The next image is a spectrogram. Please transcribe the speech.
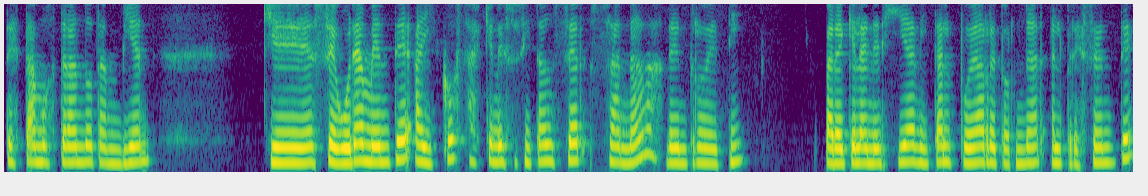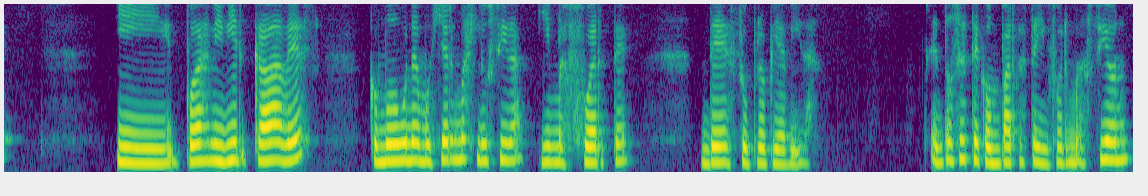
te está mostrando también que seguramente hay cosas que necesitan ser sanadas dentro de ti para que la energía vital pueda retornar al presente y puedas vivir cada vez como una mujer más lúcida y más fuerte de su propia vida. Entonces te comparto esta información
